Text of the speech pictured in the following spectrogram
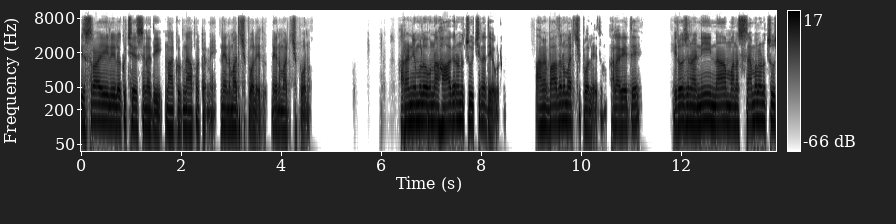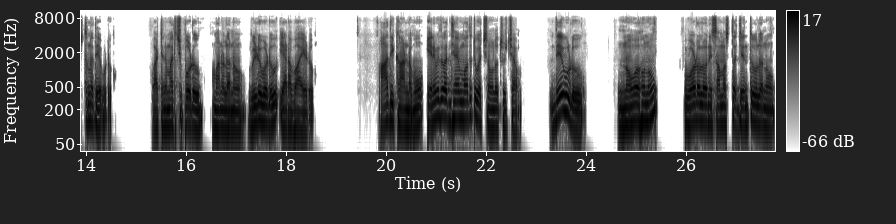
ఇస్రాయేలీలకు చేసినది నాకు జ్ఞాపకమే. నేను మర్చిపోలేదు. నేను మర్చిపోను. అరణ్యంలో ఉన్న హాగరును చూచిన దేవుడు. ఆమె బాధను మర్చిపోలేదు. అలాగైతే ఈ నీ నా మన శ్రమలను చూస్తున్న దేవుడు. వాటిని మర్చిపోడు మనలను విడువడు ఎడబాయడు. ఆది కాండము ఎనిమిదో అధ్యాయం మొదటి వచనంలో చూచాం. దేవుడు నోవహును ఓడలోని సమస్త జంతువులను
